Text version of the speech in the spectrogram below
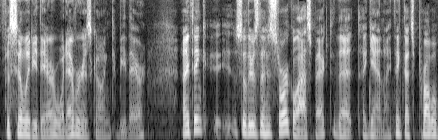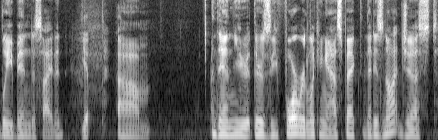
facility there, whatever is going to be there. And I think uh, so. There's the historical aspect that again, I think that's probably been decided. Yep. then you there's the forward looking aspect that is not just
